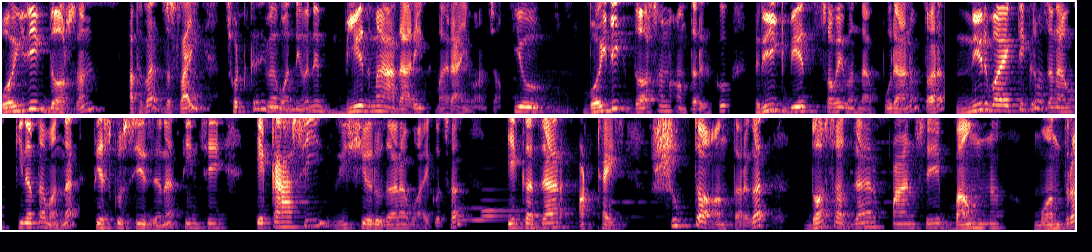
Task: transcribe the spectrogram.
वैदिक दर्शन अथवा जसलाई छोटकरीमा भन्ने हो भने वेदमा आधारित भएर हामी भन्छौँ। यो वैदिक दर्शन अन्तर्गतको ऋग सबैभन्दा पुरानो तर निर्वैयक्तिक रचना हो। किन त भन्दा त्यसको सिर्जना तिन सय एकासी ऋषिहरूद्वारा भएको छ। एक हजार अठाइस सुक्त अन्तर्गत दस हजार पाँच सय बाहन्न मन्त्र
